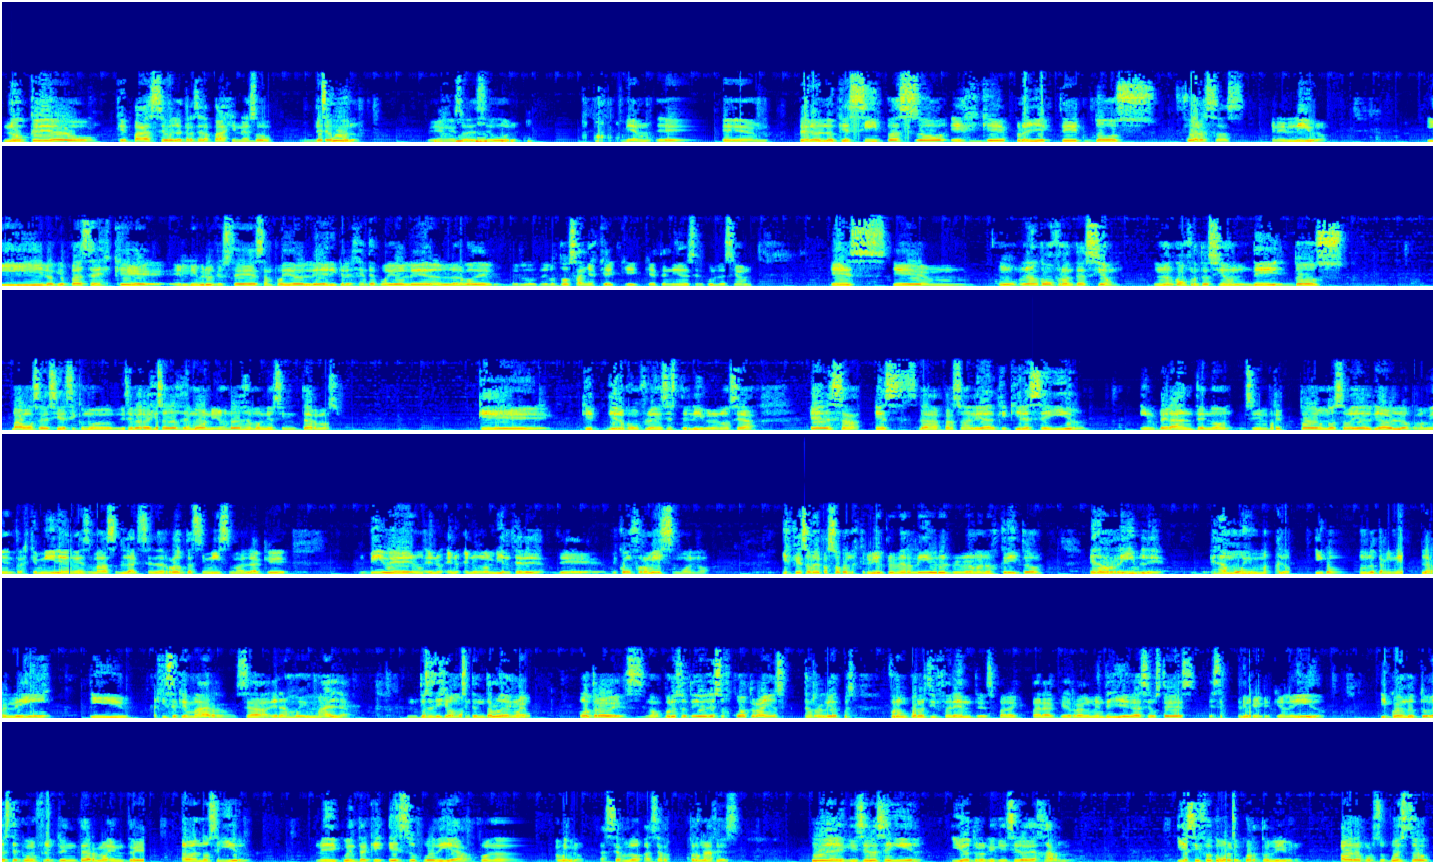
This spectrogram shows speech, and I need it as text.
no creo que pase de la tercera página, eso de seguro. Bien, eso de seguro. Bien, eh, eh, pero lo que sí pasó es que proyecté dos fuerzas en el libro. Y lo que pasa es que el libro que ustedes han podido leer y que la gente ha podido leer a lo largo de, los dos años que, que, ha tenido en circulación es eh, una confrontación, una confrontación de dos, vamos a decir así como dice dos demonios, dos demonios internos que, que dieron confluencia a este libro, ¿no? O sea, Elsa es la personalidad que quiere seguir imperante, ¿no? Sin que todo el mundo se vaya al diablo, mientras que Miriam es más la que se derrota a sí misma, la que vive en, un ambiente de, conformismo, ¿no? Y es que eso me pasó cuando escribí el primer libro, el primer manuscrito, era horrible, era muy malo. Y cuando lo terminé, la releí y quise quemar, o sea, era muy mala. Entonces dije, vamos a intentarlo de nuevo, otra vez, ¿no? Por eso digo, esos cuatro años en realidad pues fueron cuatro diferentes para, para que realmente llegase a ustedes ese libro que, que han leído. Y cuando tuve este conflicto interno entre abandono seguir, me di cuenta que eso podía poner un libro, hacerlo, hacer personajes, uno que quisiera seguir y otro que quisiera dejarlo. Y así fue como el cuarto libro. Ahora, por supuesto,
